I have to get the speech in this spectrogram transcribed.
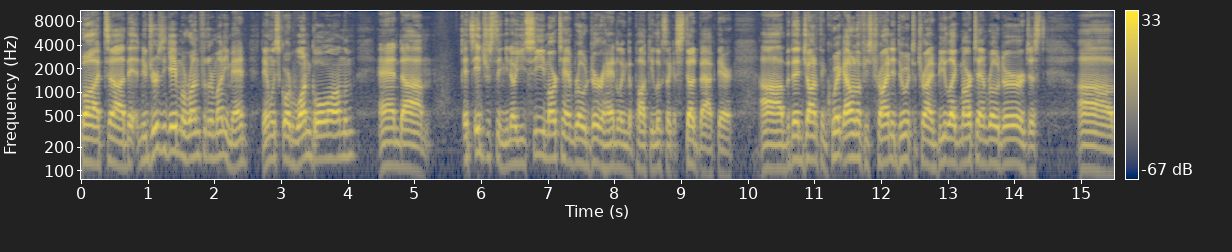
But uh, New Jersey gave them a run for their money, man. They only scored one goal on them, and um, it's interesting. You know, you see Martin Brodeur handling the puck. He looks like a stud back there. Uh, but then Jonathan Quick, I don't know if he's trying to do it to try and be like Martin Brodeur or just uh,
